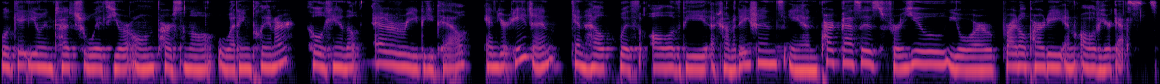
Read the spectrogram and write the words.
We'll get you in touch with your own personal wedding planner who'll handle every detail. And your agent can help with all of the accommodations and park passes for you, your bridal party, and all of your guests.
